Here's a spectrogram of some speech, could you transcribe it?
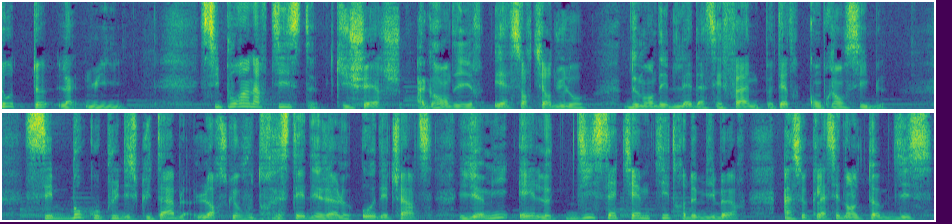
toute la nuit. Si pour un artiste qui cherche à grandir et à sortir du lot, demander de l'aide à ses fans peut être compréhensible, c'est beaucoup plus discutable lorsque vous trustez déjà le haut des charts. Yumi est le 17e titre de Bieber à se classer dans le top 10.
